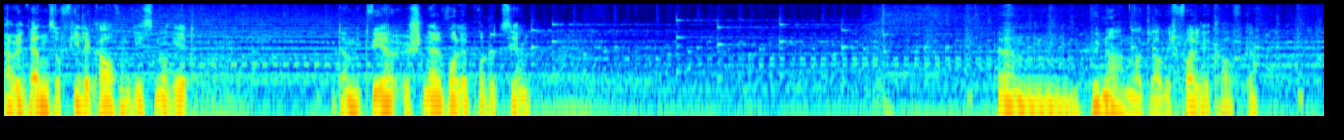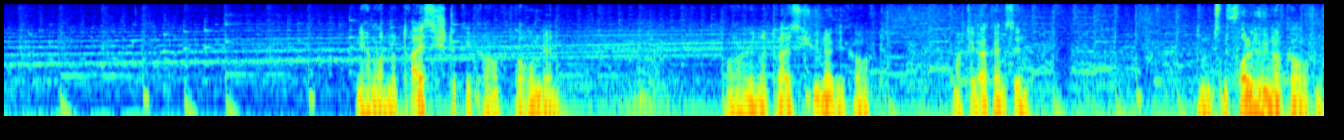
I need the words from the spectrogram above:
Aber wir werden so viele kaufen, wie es nur geht. Damit wir schnell Wolle produzieren. Hühner haben wir, glaube ich, voll gekauft, gell? Ne, haben wir nur 30 Stück gekauft. Warum denn? Warum haben wir nur 30 Hühner gekauft? Macht ja gar keinen Sinn. Wir müssen Vollhühner kaufen.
